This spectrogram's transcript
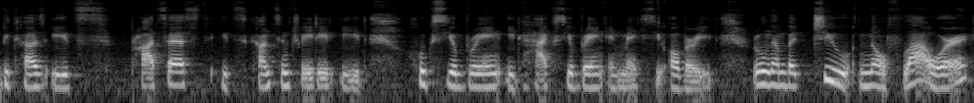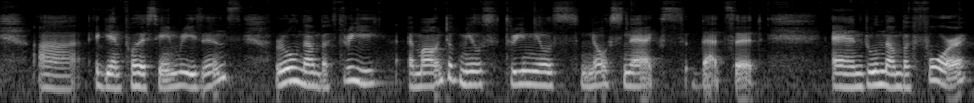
because it's processed, it's concentrated, it hooks your brain, it hacks your brain and makes you overeat. Rule number two, no flour, uh, again for the same reasons. Rule number three, amount of meals, three meals, no snacks, that's it. And rule number four,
